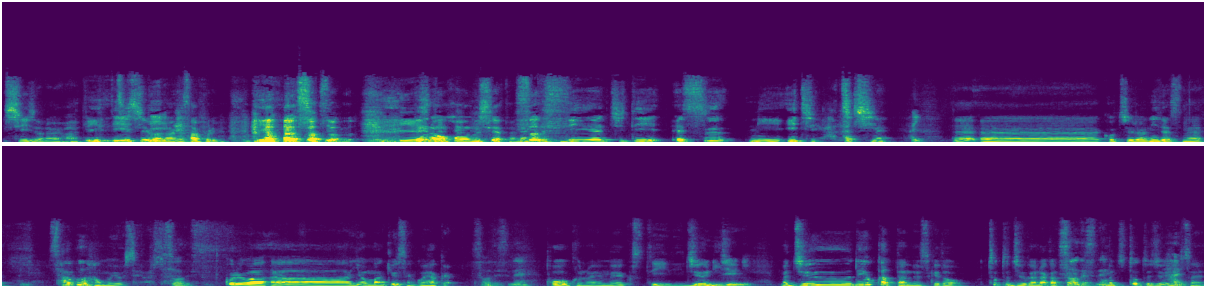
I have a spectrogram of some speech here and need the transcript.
DHC じゃないわ。DHC はなんかサプリメント。そうそう DHT でのホームシアターね。そうです。DHTS218 ね、はい。で、えーこちらにですねサブハも用意してました。そうです。これはあ4万9500円。そうですね。トークの MXT12 10人まあ、10でよかったんですけどちょっと10がなかったんそうですね。まあ、ちょっと10につない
